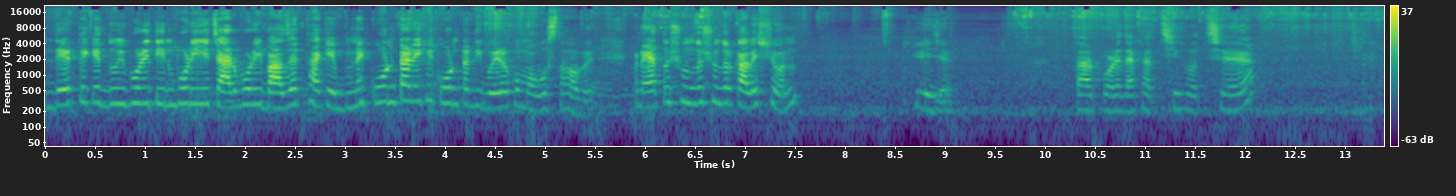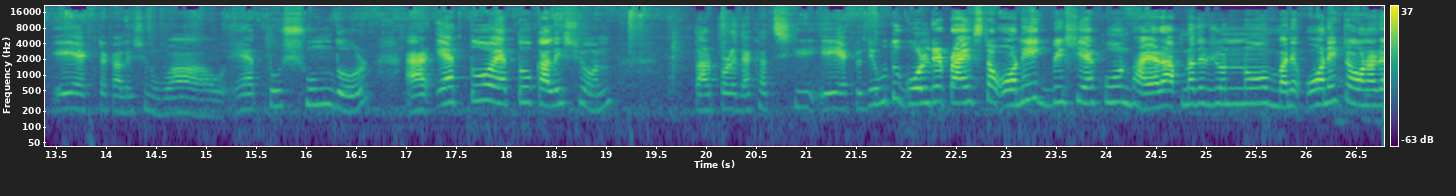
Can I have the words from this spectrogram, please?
দেড় থেকে দুই ভরি, তিন ভরি, চার ভরি বাজেট থাকে মানে কোনটা রেখে কোনটা দিব? এরকম অবস্থা হবে। মানে এত সুন্দর সুন্দর কালেকশন এই যে। তারপরে দেখাচ্ছি হচ্ছে এই একটা কালেকশন ওয়াও এত সুন্দর আর এত এত কালেকশন তারপরে দেখাচ্ছি এই একটা, যেহেতু গোল্ডের প্রাইসটা অনেক বেশি এখন, ভাইয়ারা আপনাদের জন্য মানে অনেকটা অনারে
